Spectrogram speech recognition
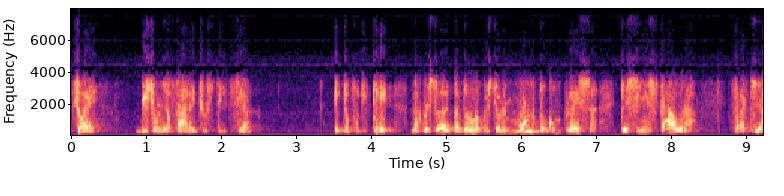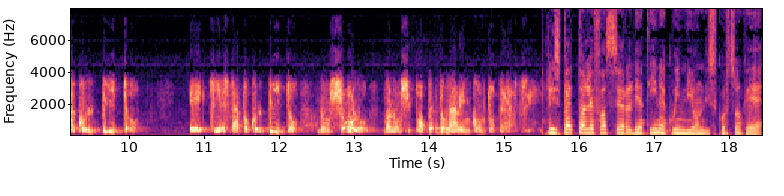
Cioè bisogna fare giustizia e dopodiché la questione del perdono è una questione molto complessa che si instaura fra chi ha colpito e chi è stato colpito, non solo, ma non si può perdonare in conto terzi. Rispetto alle fosse ardeatine, quindi è un discorso che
